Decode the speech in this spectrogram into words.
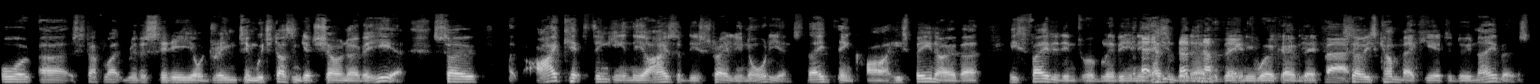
or, uh, stuff like River City or Dream Team, which doesn't get shown over here. So I kept thinking, in the eyes of the Australian audience, they'd think, "Oh, he's been over, he's faded into oblivion, Yeah, he hasn't been able to do any work over there, back. so he's come back here to do Neighbours."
